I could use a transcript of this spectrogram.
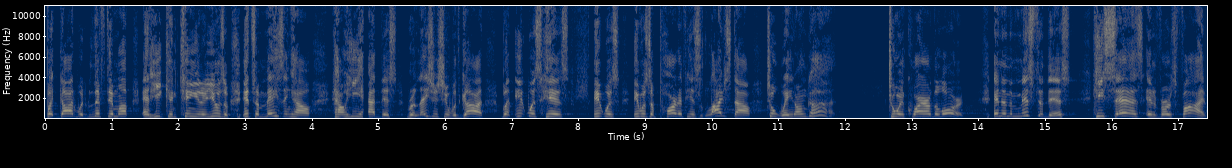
But God would lift him up and he continued to use him. It's amazing how, how he had this relationship with God, but it was his, it was, it was a part of his lifestyle to wait on God, to inquire of the Lord. And in the midst of this, he says in verse 5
